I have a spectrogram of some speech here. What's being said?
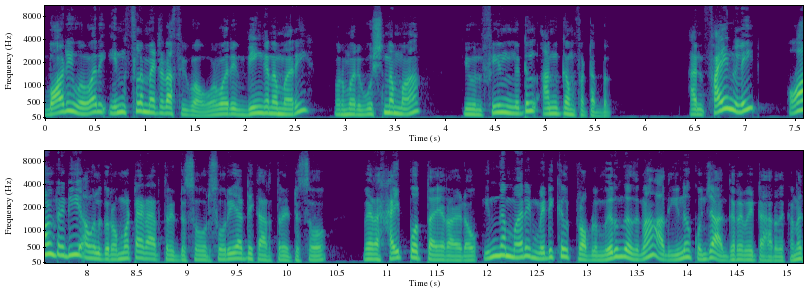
பாடி ஒரு மாதிரி இன்ஃப்ளமேட்டடாக ஃபீல் ஆகும். ஒரு மாதிரி வீங்கின மாதிரி ஒரு மாதிரி உஷ்ணமாக you will feel little uncomfortable and finally already அவங்களுக்கு ரொமட்டாய்ட் ஆர்த்தரைட்டிஸோ ஒரு சொரியாட்டிக் ஆர்த்தரைட்டிஸோ வேறு ஹைப்போ தைராய்டோ இந்த மாதிரி மெடிக்கல் ப்ராப்ளம் இருந்ததுன்னா அது இன்னும் கொஞ்சம் அக்ரவேட் ஆகிறதுக்கான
